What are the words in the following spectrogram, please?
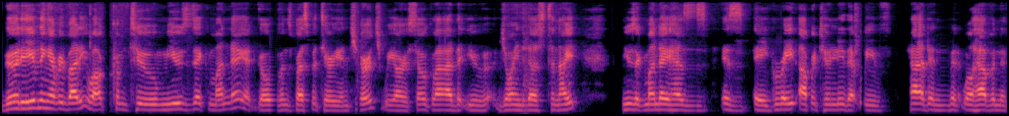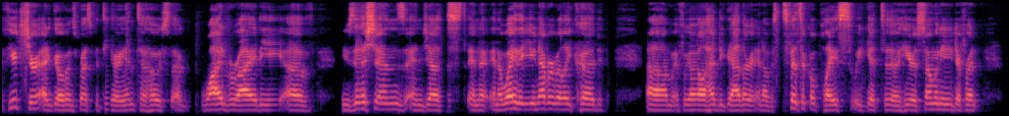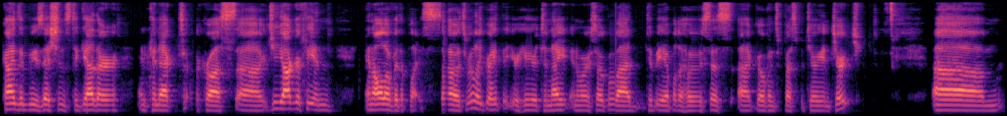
Good evening, everybody. Welcome to Music Monday at Govans Presbyterian Church. We are so glad that you've joined us tonight. Music Monday has is a great opportunity that we've had and will have in the future at Govans Presbyterian to host a wide variety of musicians and just in a, in a way that you never really could um, if we all had to gather in a physical place. We get to hear so many different kinds of musicians together and connect across uh, geography and and all over the place. So it's really great that you're here tonight, and we're so glad to be able to host this at Govans Presbyterian Church. Um,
